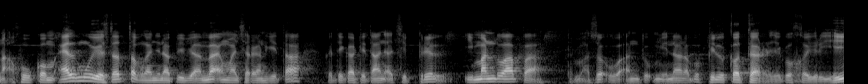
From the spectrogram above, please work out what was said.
Nak hukum ilmu ya tetap kan Nabi Muhammad yang mengajarkan kita ketika ditanya Jibril, iman itu apa? Termasuk wa antuk minar apa bil qadar yaiku khairihi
